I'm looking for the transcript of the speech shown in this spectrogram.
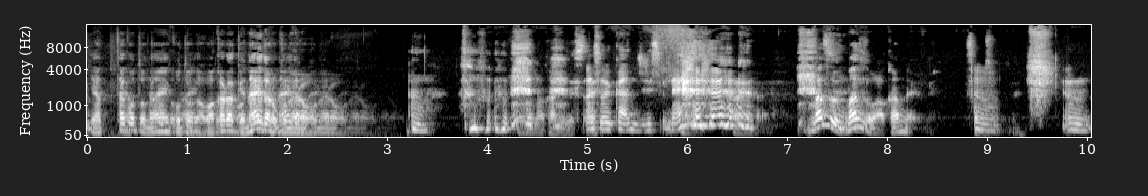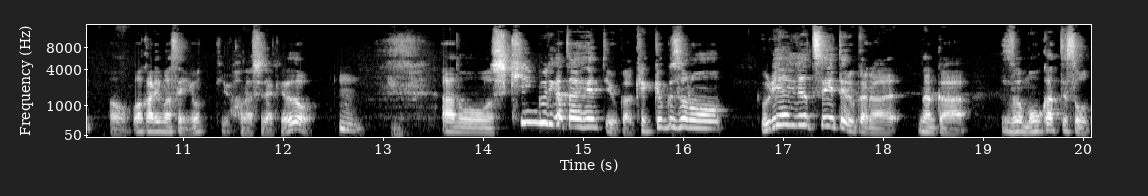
やったことないことが分かるわけないだろこの野郎。うん。こんな感じですね。あ そういう感じですね。まずまず分かんないよね。そもそもね、うんうん、分かりませんよっていう話だけどうん。あの資金繰りが大変っていうか結局その売り上げがついてるからなんかその儲かってそうっ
